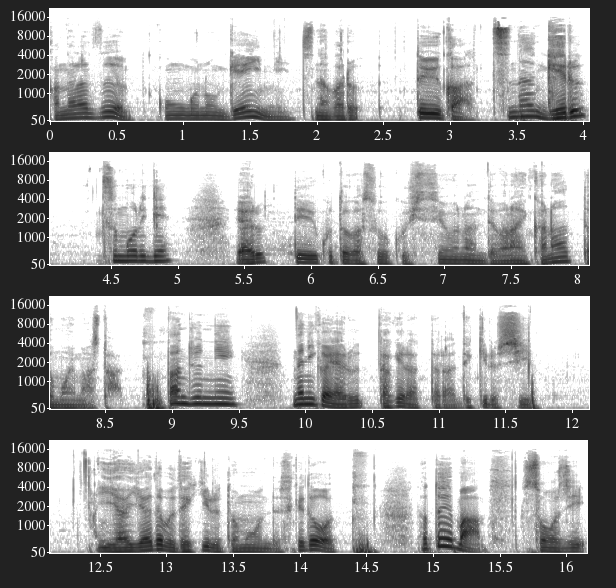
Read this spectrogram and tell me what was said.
必ず今後の gain につながるというか、つなげるつもりでやるっていうことがすごく必要なんではないかなって思いました。単純に何かやるだけだったらできるし、いやいやでもできると思うんですけど、例えば掃除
